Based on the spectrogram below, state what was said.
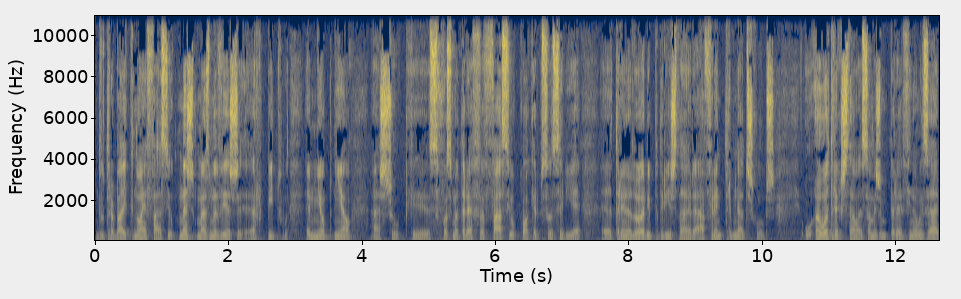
do trabalho que não é fácil. Mas, mais uma vez, repito a minha opinião, acho que se fosse uma tarefa fácil, qualquer pessoa seria uh, treinador e poderia estar à frente de determinados clubes. A outra questão, é só mesmo para finalizar,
